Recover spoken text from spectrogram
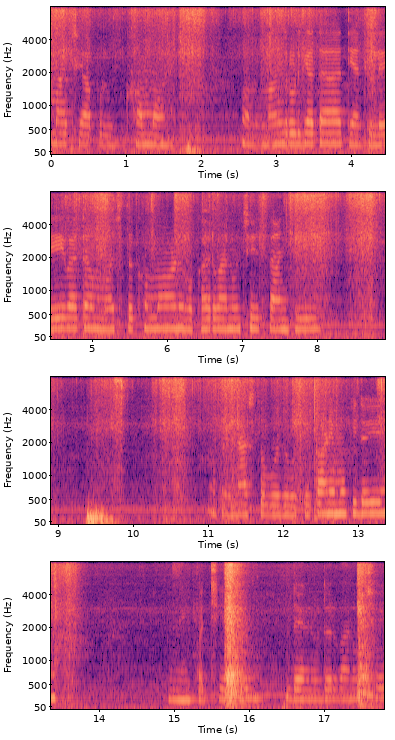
આમાં છે, આપણું ખમણ. અમે માંગરોળ ગયા હતા ત્યાંથી લઈ આવ્યા હતા મસ્ત ખમણ વઘારવાનું છે સાંજે. આપણે નાસ્તો બધો ઠેકાણે મૂકી દઈએ. અને પછી આપણું દેણું દરવાનું છે.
